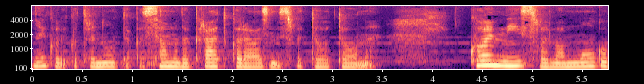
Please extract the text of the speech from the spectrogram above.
nekoliko trenutaka samo da kratko razmislite o tome? Koje misle vam mogu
